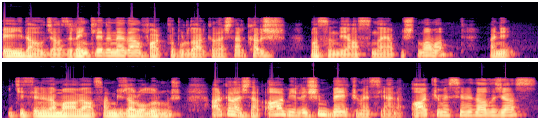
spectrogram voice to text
B'yi de alacağız. Renkleri neden farklı burada arkadaşlar? Karışmasın diye aslında yapmıştım ama hani İkisini de mavi alsam güzel olurmuş. Arkadaşlar A birleşim B kümesi yani A kümesini de alacağız.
